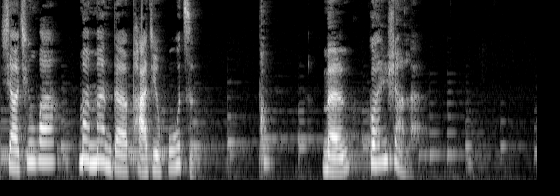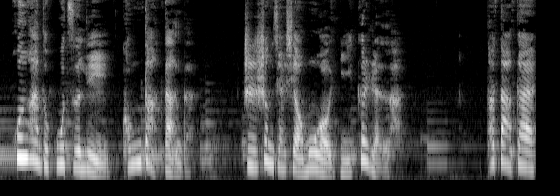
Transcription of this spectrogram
小青蛙慢慢的爬进屋子，砰，门关上了。昏暗的屋子里空荡荡的，只剩下小木偶一个人了。他大概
